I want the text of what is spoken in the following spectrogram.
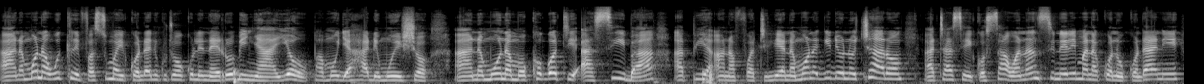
Uh, namuona Wycliffe Asuma yuko ndani kutoka kule Nairobi Nyayo pamoja hadi mwisho. Uh, namuona Mokogoti Asiba pia anafuatilia. Namuona Gideon Ocharo uh, iko sawa. Nancy Nelima na kuona uko ndani.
